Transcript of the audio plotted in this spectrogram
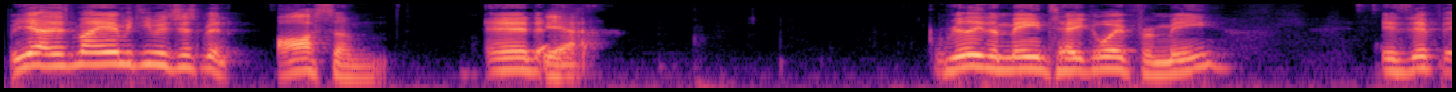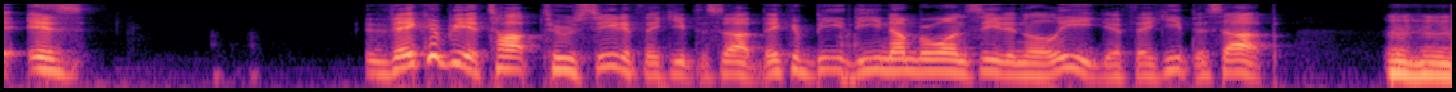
But yeah, this Miami team has just been awesome, and Yeah. really the main takeaway for me is if is they could be a top two seed if they keep this up. They could be the number one seed in the league if they keep this up, Mm-hmm.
